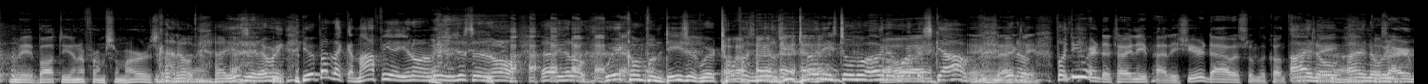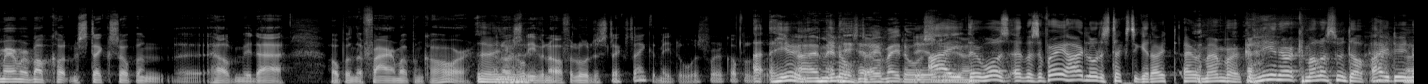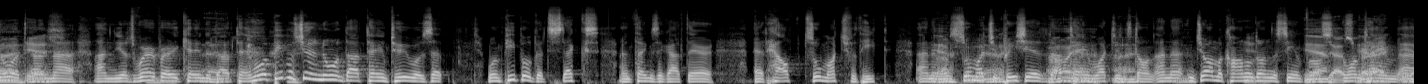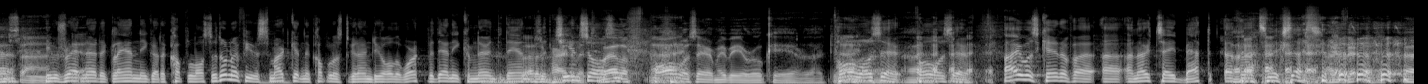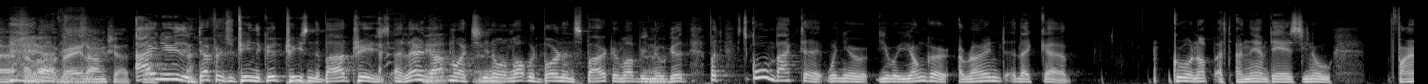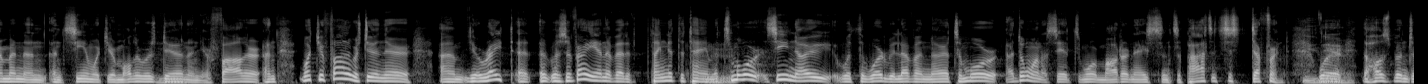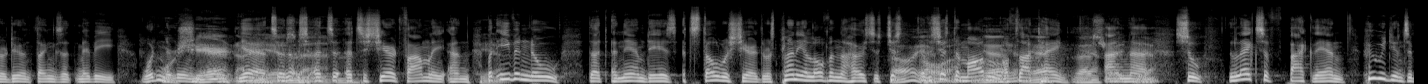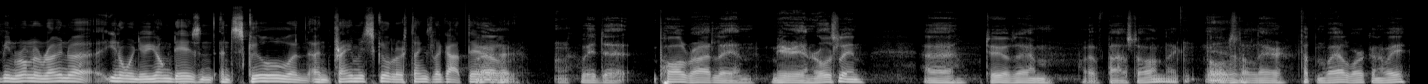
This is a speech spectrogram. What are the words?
we bought the uniforms from her. So, I know. Uh, you did everything. You're a bit like a mafia, you know what I mean? You just it all. Uh, you know, we come from Desert. We're tough as nails. You townies don't know how to Oh, work a aye, scam. Exactly. You know, but but you weren't a tiny Paddy. Your dad was from the country. I know, too. I know. 'Cause I remember not cutting sticks up and uh, helping me dad up on the farm up in Cahor. There and I was go. leaving off a load of sticks. I think I made those for a couple of uh, those. here, I you made, know, I made those. I yeah. there was it was a very hard load of sticks to get out. I remember because me and our Camillus went up. I do know Aye, it, yes. and uh, and you was very very kind at that time. What people should have known at that time too was that when people got sticks and things like that there, it helped so much with heat. and it was so much yeah. appreciated at that Oh, time yeah, what you've done. And, uh, and John McConnell done the same for Yeah, us one correct, time. Uh, yes, uh, he was renting yeah. out a Glen. And he got a couple of us. I don't know if he was smart getting a couple of us to go down and do all the work, but then he come down to den. That's But a a part of it. chainsaw. Well, if Paul was there, maybe you're okay or that. Paul yeah. was there. Paul was there. I was kind of a, a an outside bet, if that makes sense. Uh, a, very long shot. I knew the difference between the good trees and the bad trees. I learned Yeah. that much, you know, and what would burn and spark and what would be no good. But it's going back to when you you were younger, around like uh, growing up at, in them days, you know, farming and, and seeing what your mother was doing and your father and what your father was doing there. Um, you're right. It, it was a very innovative thing at the time. It's more see now with the world we live in now. It's a more I don't want to say it's more modernized since the past. It's just different where the husbands are doing things that maybe wouldn't Or have been shared, Yeah, it's, an, it's, it's, a, it's a shared family, and but even though that in them days it still was shared, there was plenty of love in the house. It's just Oh, it was just a model Yeah, of that yeah, time, that's and right, uh, yeah. so the likes of back then, who would you have been running around with, you know, in your young days in, in school and, and primary school or things like that? There, Well, we had uh, Paul Bradley and Mary and Rosaline. Uh, two of them have passed on. Like Paul's still there, fitting well, working away.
